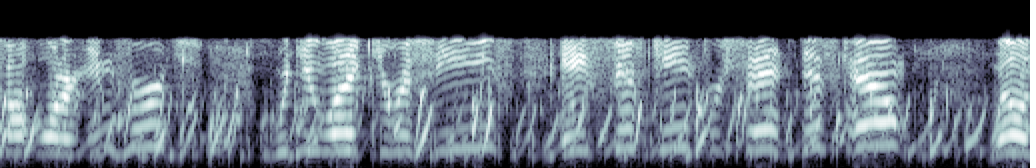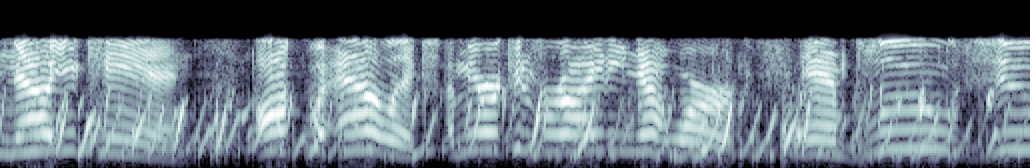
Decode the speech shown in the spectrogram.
saltwater inverts? Would you like to receive a 15% discount? Well, now you can. Aqua Alex, American Variety Network, and Blue Zoo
